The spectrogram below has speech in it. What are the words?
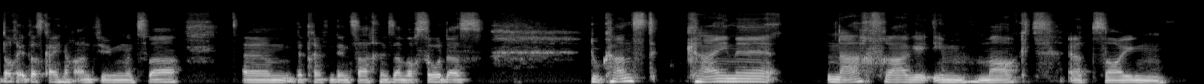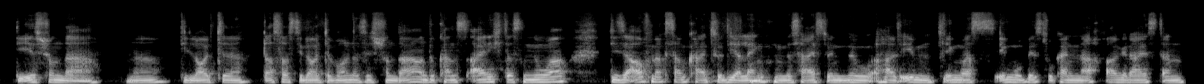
doch etwas kann ich noch anfügen. Und zwar ähm, betreffend den Sachen ist einfach so, dass du kannst keine Nachfrage im Markt erzeugen. Die ist schon da. Ne? Die Leute, das, was die Leute wollen, das ist schon da und du kannst eigentlich das nur, diese Aufmerksamkeit zu dir lenken. Das heißt, wenn du halt eben irgendwas, irgendwo bist, wo keine Nachfrage da ist, dann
